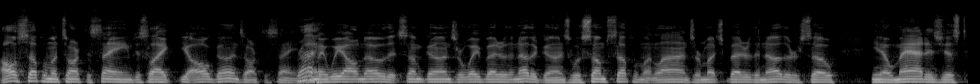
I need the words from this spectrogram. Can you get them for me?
all supplements aren't the same just like you know, all guns aren't the same. I mean we all know that some guns are way better than other guns. Well some supplement lines are much better than others. So you know matt is just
